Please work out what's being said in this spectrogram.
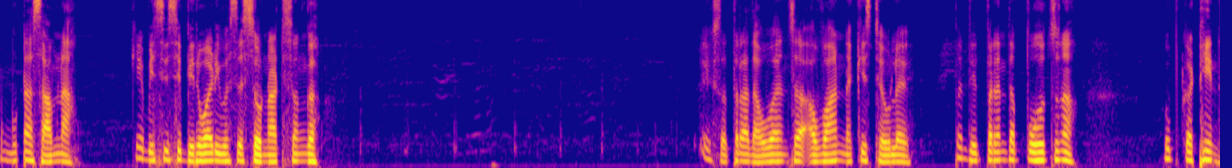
मोठा सामना K B C C Birwadi वसे सोनाट संघ एक सतरा धावांचं आव्हान नक्कीच ठेवलं आहे पण तिथपर्यंत पोहोचणं खूप कठीण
